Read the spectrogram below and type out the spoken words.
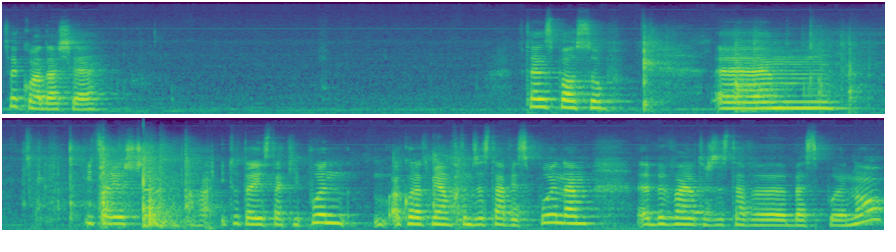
Zakłada się w ten sposób. Em, I co jeszcze? Aha, i tutaj jest taki płyn. Akurat miałam w tym zestawie z płynem. E, Bywają też zestawy bez płynu.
